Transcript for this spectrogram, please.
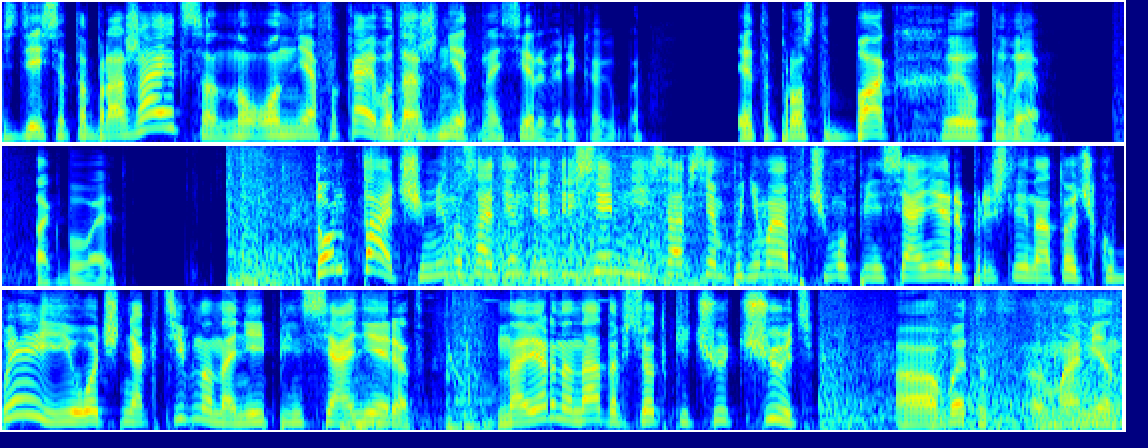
здесь отображается, но он не AFK. Его даже нет на сервере, как бы. Это просто баг ХЛТВ. Так бывает. Don't touch. Минус 1-3-3-7. Не совсем понимаю, почему пенсионеры пришли на точку Б и очень активно на ней пенсионерят. Наверное, надо все-таки чуть-чуть э, в этот момент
